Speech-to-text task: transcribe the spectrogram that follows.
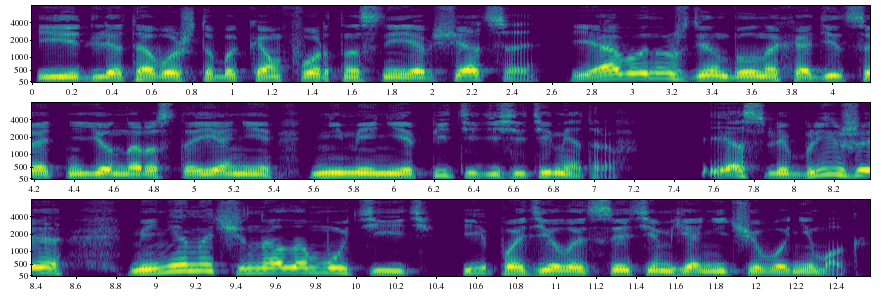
И для того, чтобы комфортно с ней общаться, я вынужден был находиться от нее на расстоянии не менее 50 метров. Если ближе, меня начинало мутить, и поделать с этим я ничего не мог.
